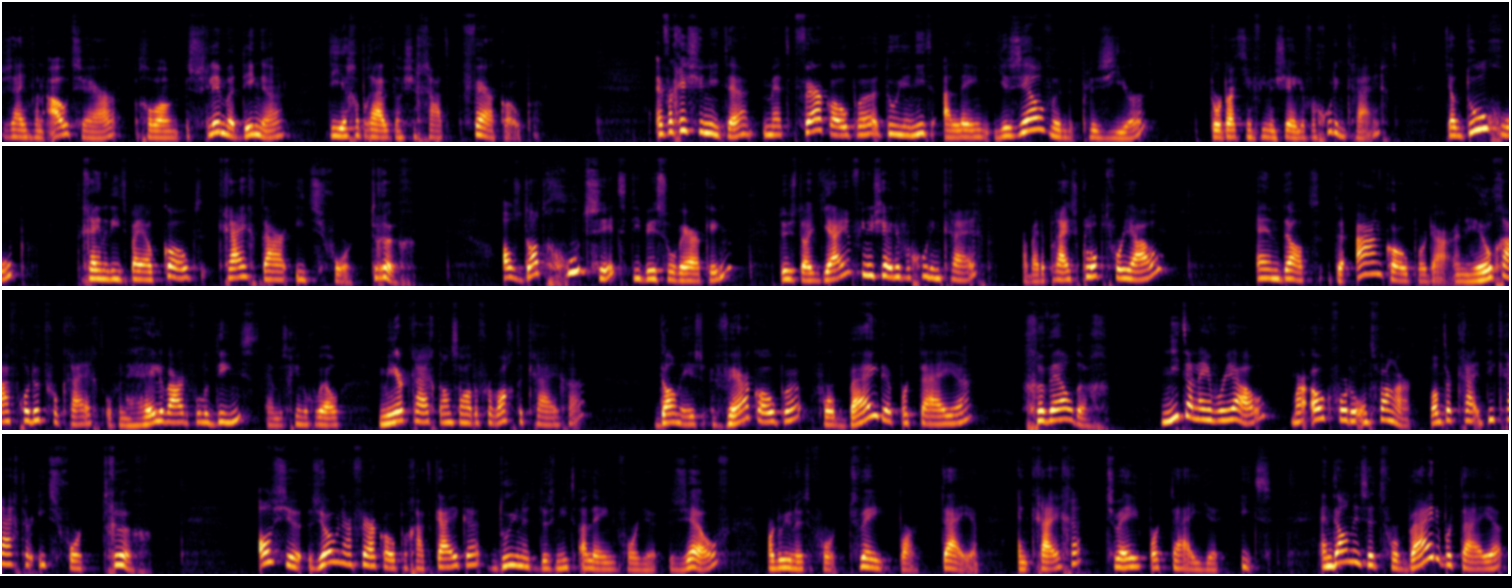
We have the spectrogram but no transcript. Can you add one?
zijn van oudsher gewoon slimme dingen die je gebruikt als je gaat verkopen. En vergis je niet, hè, met verkopen doe je niet alleen jezelf een plezier, doordat je een financiële vergoeding krijgt. Jouw doelgroep, degene die iets bij jou koopt, krijgt daar iets voor terug. Als dat goed zit, die wisselwerking, dus dat jij een financiële vergoeding krijgt, waarbij de prijs klopt voor jou, en dat de aankoper daar een heel gaaf product voor krijgt, of een hele waardevolle dienst, en misschien nog wel meer krijgt dan ze hadden verwacht te krijgen, dan is verkopen voor beide partijen geweldig. Niet alleen voor jou, maar ook voor de ontvanger, want er, die krijgt er iets voor terug. Als je zo naar verkopen gaat kijken, doe je het dus niet alleen voor jezelf, maar doe je het voor twee partijen. En krijgen twee partijen iets. En dan is het voor beide partijen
